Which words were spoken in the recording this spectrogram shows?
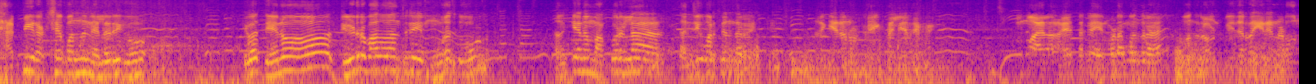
Happy Raksha Bandhan ಎಲ್ಲರಿಗೂ ಇವತ್ತೇನೋ ದೀಡ್ರ ಬಾದ ಅಂತ್ರಿ ಮೂರತ್ತು ಅದಕ್ಕೆ ನಮ್ಮ ಅಕ್ಕವರೆಲ್ಲ ಸಂಜೆಗೆ ಬರ್ತೀನಿ ಅಂದಾರ್ರಿ ಅದಕ್ಕೆ ಏನೋ ನೋಡಿ ಖಾಲಿ ಅದಕ್ಕೆ ಏನ್ ಅಂದ್ರ ರೌಂಡ್ ಬೀದರ್ನಾಗ ಏನೇನ್ ನಡೆದು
